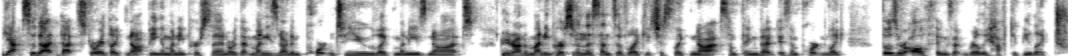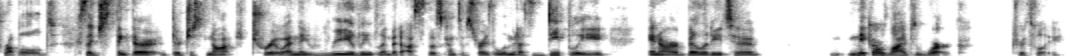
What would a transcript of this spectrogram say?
yeah, so that that story, like not being a money person, or that money's not important to you, like money's not you're not a money person in the sense of like it's just like not something that is important. Like those are all things that really have to be like troubled because I just think they're they're just not true, and they really limit us. Those kinds of stories limit us deeply in our ability to make our lives work truthfully.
